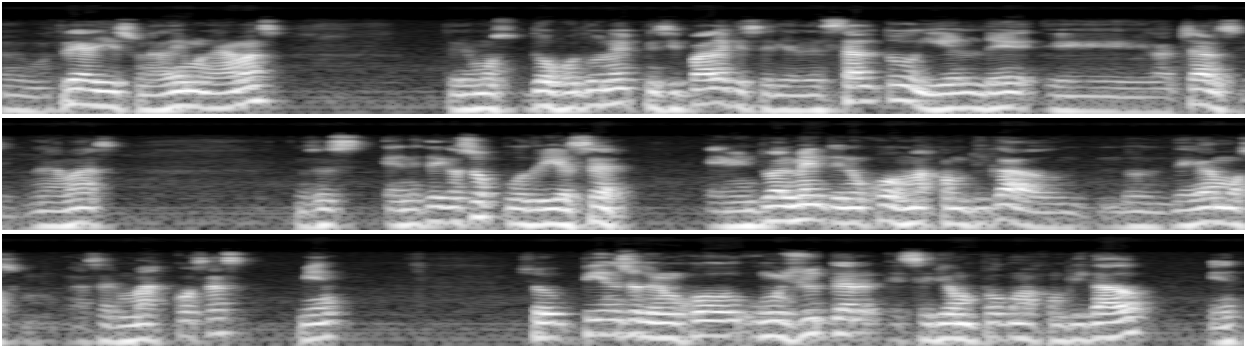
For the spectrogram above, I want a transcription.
mostré ahí es una demo nada más. Tenemos dos botones principales que serían el salto y el de eh, agacharse, nada más. Entonces, en este caso podría ser, eventualmente en un juego más complicado, donde, digamos hacer más cosas, bien, Yo pienso que en un juego, un shooter sería un poco más complicado. Bien.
